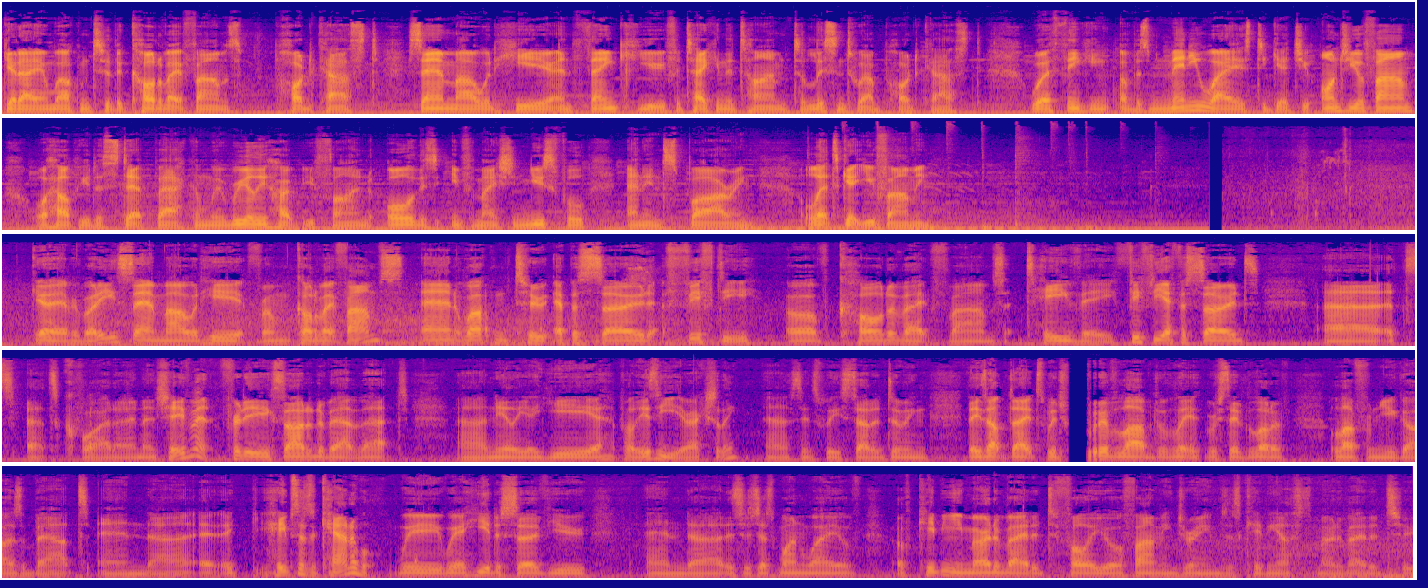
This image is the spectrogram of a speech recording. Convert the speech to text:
G'day and welcome to the Cultivate Farms podcast. Sam Marwood here, and thank you for taking the time to listen to our podcast. We're thinking of as many ways to get you onto your farm or help you to step back, and we really hope you find all this information useful and inspiring. Let's get you farming. G'day everybody, Sam Marwood here from Cultivate Farms, and welcome to episode 50 of Cultivate Farms TV. 50 episodes. Uh, it's it's quite an achievement. Pretty excited about that. Uh, nearly a year, probably is a year actually, uh, since we started doing these updates, which we've loved. We've received a lot of love from you guys about, and uh, it, it keeps us accountable. We we're here to serve you and uh, this is just one way of, of keeping you motivated to follow your farming dreams is keeping us motivated to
